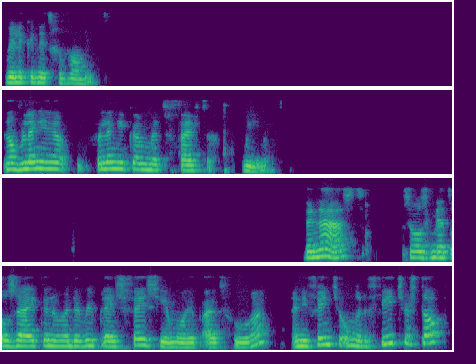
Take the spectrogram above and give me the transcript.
Wil ik in dit geval niet. Dan verleng verleng ik hem met 50 mm. Daarnaast zoals ik net al zei, kunnen we de Replace Face hier mooi op uitvoeren. En die vind je onder de Features tab.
